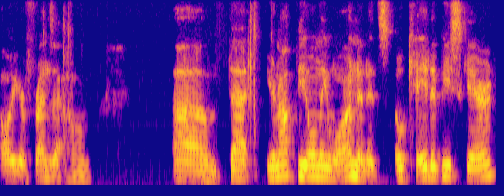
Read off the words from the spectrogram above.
all your friends at home um, that you're not the only one and it's okay to be scared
